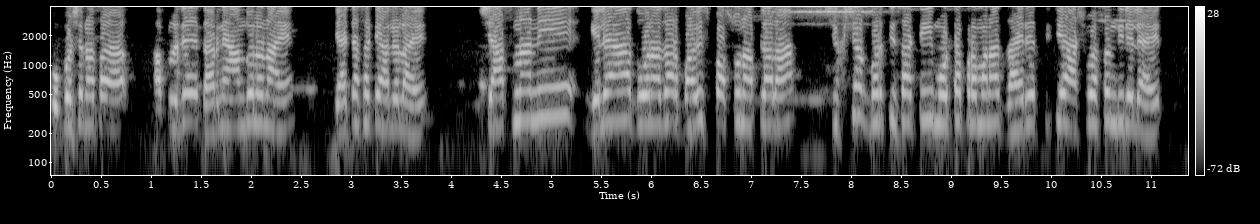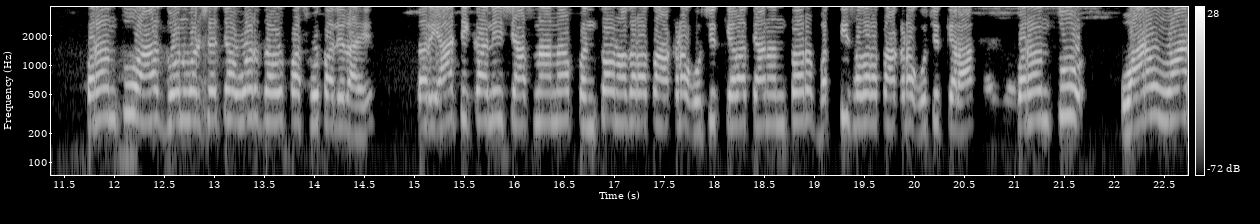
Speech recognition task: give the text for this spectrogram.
उपोषणाचा आपलं जे धरणे आंदोलन आहे याच्यासाठी आलेलो आहे. शासनाने गेल्या दोन हजार बावीसपासून आपल्याला शिक्षक भरतीसाठी मोठ्या प्रमाणात जाहिरातीचे आश्वासन दिलेले आहेत. परंतु आज दोन वर्षाच्या वर जवळपास होत आलेला आहे. तर या ठिकाणी शासनानं पंचावन्न हजाराचा आकडा घोषित केला. त्यानंतर बत्तीस हजाराचा आकडा घोषित केला. परंतु वारंवार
